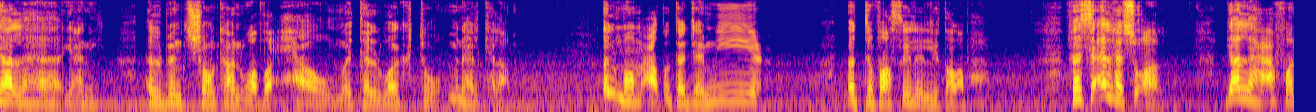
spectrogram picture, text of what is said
قال لها يعني البنت شلون كان وضعها ومتى الوقت ومن هالكلام. المهم عطته جميع التفاصيل اللي طلبها. فسألها سؤال. قال لها عفوا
